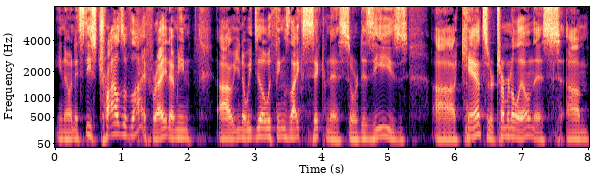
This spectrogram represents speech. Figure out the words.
You know, and it's these trials of life, right? I mean, uh, you know, we deal with things like sickness or disease, uh, cancer, terminal illness. Um,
